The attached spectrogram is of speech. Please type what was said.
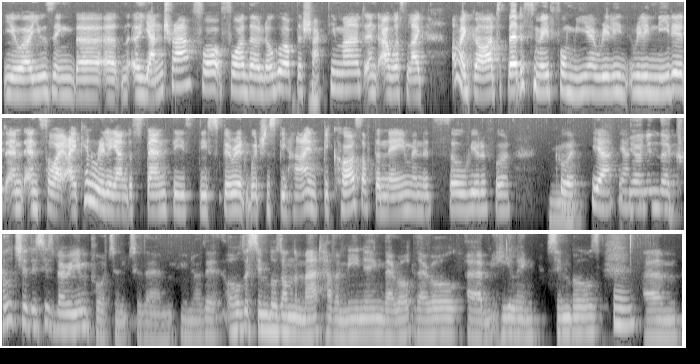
you are using the uh, a yantra for, for the logo of the Shaktimat. And I was like, oh my god that is made for me. I really really need it. And and so I, I, can really understand these the spirit which is behind because of the name and it's so beautiful. Cool. Mm. yeah yeah. Yeah and in their culture this is very important to them. You know all the symbols on the mat have a meaning. They're all they're all um, healing symbols. Mm. um,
